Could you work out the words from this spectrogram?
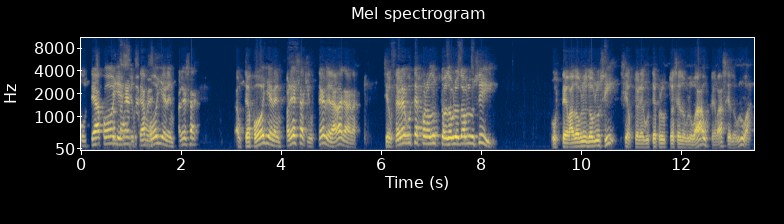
usted apoye, ¿Cuánta gente usted fue? apoye la empresa, usted apoye la empresa que usted le da la gana. Si a usted le gusta el producto WWC, usted va a WWC. Si a usted le gusta el producto SWA, usted va a CWA.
